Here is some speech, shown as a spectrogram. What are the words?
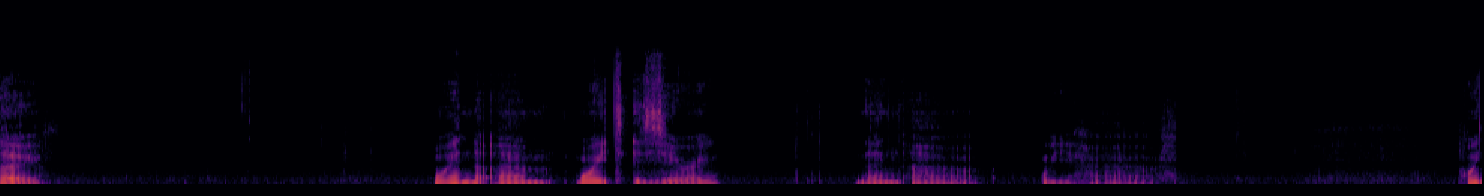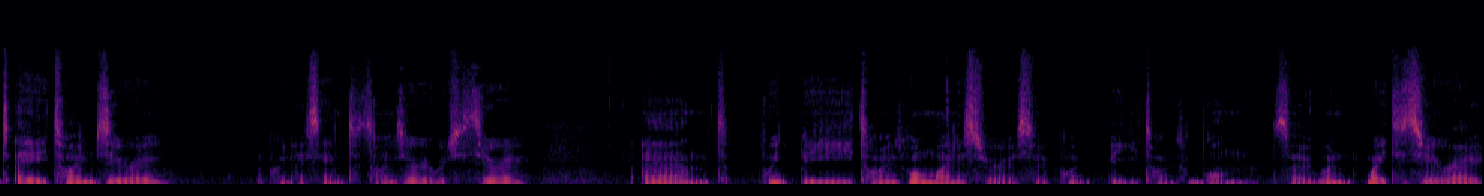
So, when um, weight is zero, then uh, we have point A times zero, point A center times zero, which is zero, and point B times one minus zero, so point B times one. So when weight is zero,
